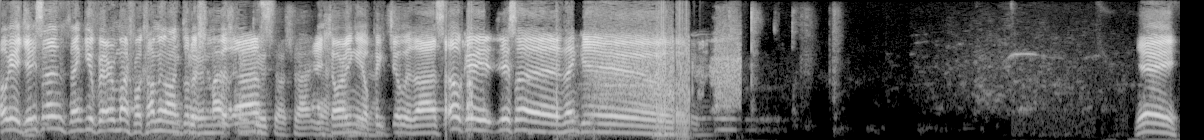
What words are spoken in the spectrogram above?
Okay, Jason, thank you very much for coming on Thank to the show much. with Thank you, us Joshua. and Yeah, sharing thank you, your guys. picture with us. Okay, Jason, thank you. Yay.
